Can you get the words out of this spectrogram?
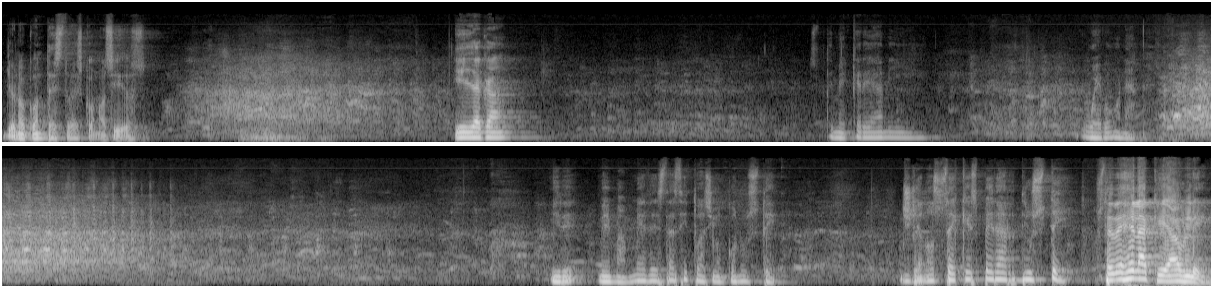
Yo no contesto desconocidos. Y ella acá. Usted me cree a mí. Huevona. Mire, me mamé de esta situación con usted. Yo ya no sé qué esperar de usted. Usted déjela que hable.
